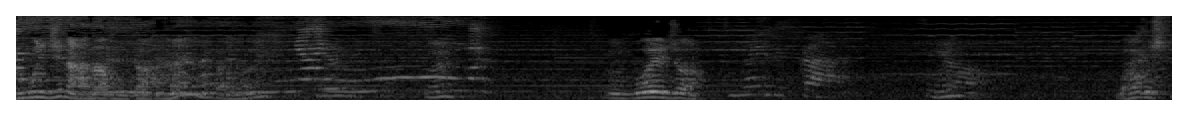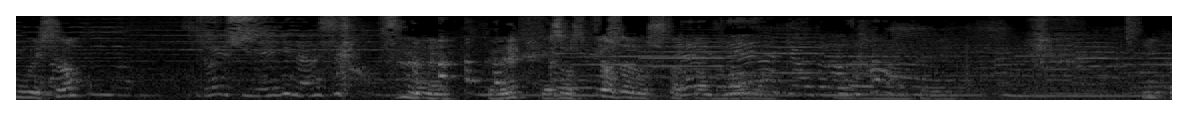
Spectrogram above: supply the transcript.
누군지는 아나 보다 응? 응? 응? 뭐 해줘? 뭐 해줄까? 응? 응? 뭐 하고 싶은 거 있어? 너 지금 얘기 나눌 수가 없어. 그래? 계속 뛰어들어 수다 네, 떠는 계속 거 끼어들어서. 음, 그래. 그러니까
